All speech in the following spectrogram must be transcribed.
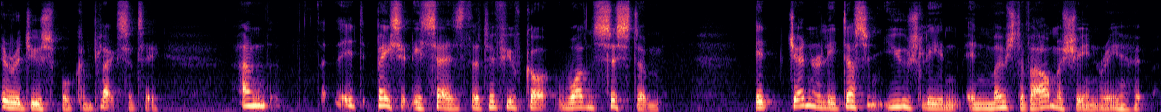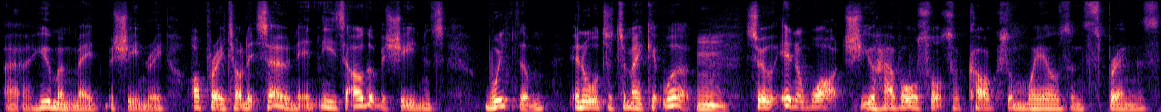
irreducible complexity, and it basically says that if you've got one system, it generally doesn't usually in, in most of our machinery, uh, human-made machinery, operate on its own. It needs other machines with them in order to make it work. So in a watch, you have all sorts of cogs and wheels and springs.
